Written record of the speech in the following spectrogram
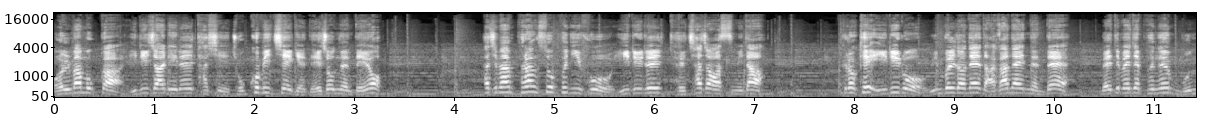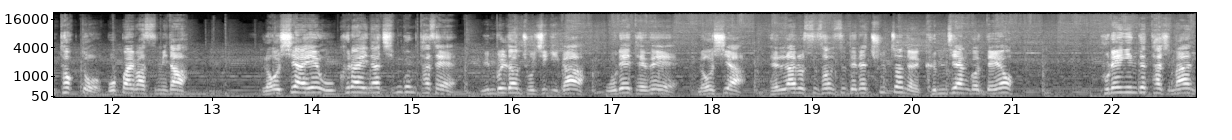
얼마 못 가 1위 자리를 다시 조코비치에게 내줬는데요. 하지만 프랑스 오픈 이후 1위를 되찾아왔습니다. 그렇게 1위로 윈블던에 나가나 했는데 메드베데프는 문턱도 못 밟았습니다. 러시아의 우크라이나 침공 탓에 윈블던 조직위가 올해 대회에 러시아, 벨라루스 선수들의 출전을 금지한 건데요. 불행인 듯 하지만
